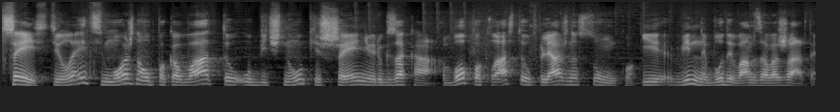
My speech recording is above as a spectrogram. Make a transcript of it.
Цей стілець можна упакувати у бічну кишеню рюкзака або покласти у пляжну сумку, і він не буде вам заважати.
